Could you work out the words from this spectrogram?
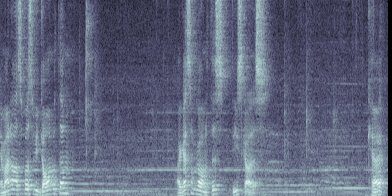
Am I not supposed to be going with them? I guess I'm going with this these guys. Okay.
